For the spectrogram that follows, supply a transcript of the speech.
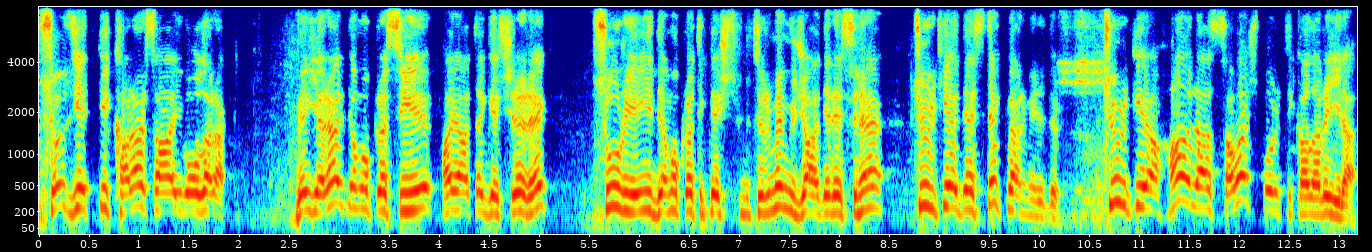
söz yetki karar sahibi olarak ve yerel demokrasiyi hayata geçirerek Suriye'yi demokratikleştirme mücadelesine Türkiye destek vermelidir. Türkiye hala savaş politikalarıyla,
